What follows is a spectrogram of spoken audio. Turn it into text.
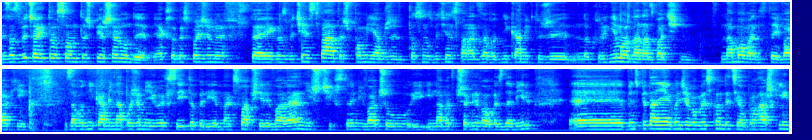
E, Zazwyczaj to są też pierwsze rundy. Jak sobie spojrzymy w te jego zwycięstwa, też pomijam, że to są zwycięstwa nad zawodnikami, którzy, no, których nie można nazwać na moment tej walki zawodnikami na poziomie UFC, to byli jednak słabsi rywale niż ci, z którymi walczył i, i nawet przegrywał Esdemir. E, więc pytanie, jak będzie w ogóle z kondycją Prochaszki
